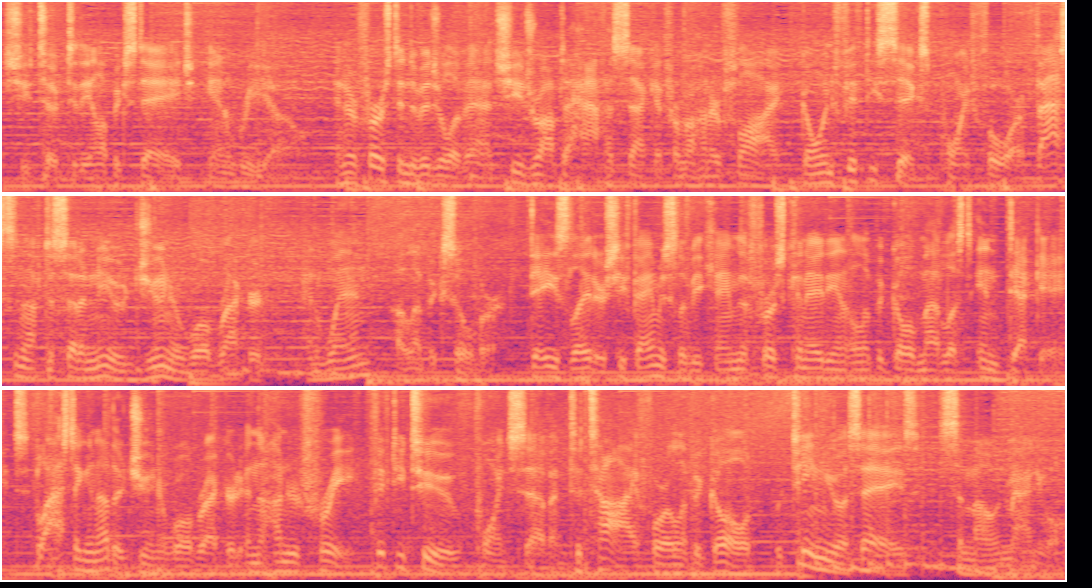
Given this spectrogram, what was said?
she took to the Olympic stage in Rio. In her first individual event, she dropped a half a second from a 100 fly, going 56.4, fast enough to set a new junior world record and win Olympic silver. Days later, she famously became the first Canadian Olympic gold medalist in decades, blasting another junior world record in the 100 free, 52.7, to tie for Olympic gold with Team USA's Simone Manuel.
